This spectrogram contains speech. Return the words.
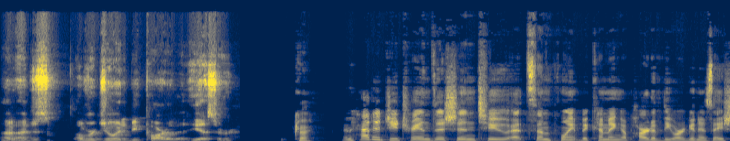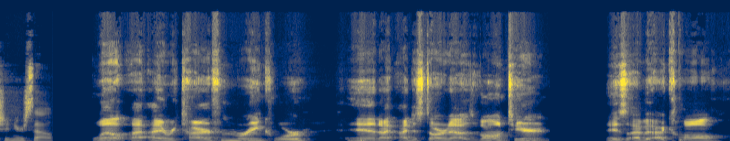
I, I'm just overjoyed to be part of it. Yes, sir. Okay. And how did you transition to at some point becoming a part of the organization yourself? Well, I, I retired from the Marine Corps, and I, I just started out as volunteering. As I, I call,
